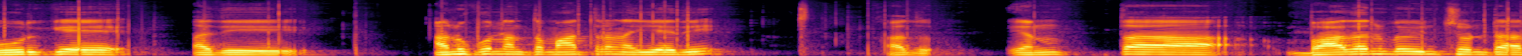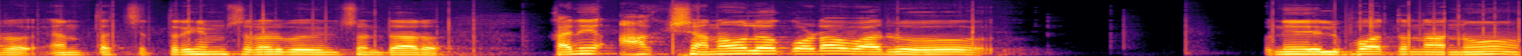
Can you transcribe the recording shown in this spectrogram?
ఊరికే అది అనుకున్నంత మాత్రం అయ్యేది కాదు. ఎంత బాధ అనుభవించుంటారో ఎంత చిత్రహింసలు అనుభవించుంటారో. కానీ ఆ క్షణంలో కూడా వారు నేను వెళ్ళిపోతున్నాను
